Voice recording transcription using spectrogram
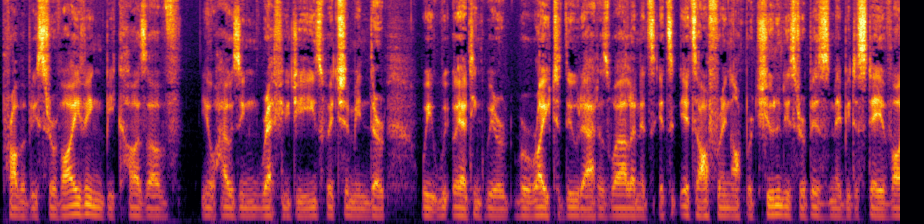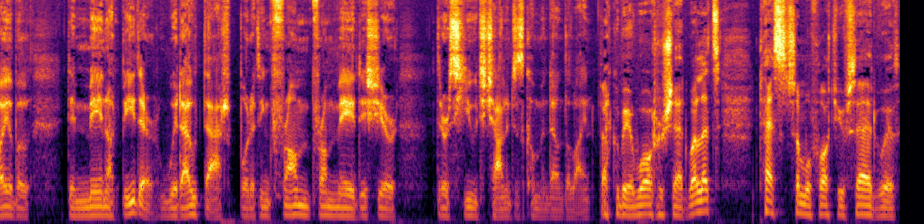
probably surviving because of you know housing refugees, which I mean, they're we, we I think we're we're right to do that as well, and it's it's it's offering opportunities for business maybe to stay viable. They may not be there without that, but I think from from May this year. There's huge challenges coming down the line. That could be a watershed. Well, let's test some of what you've said with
